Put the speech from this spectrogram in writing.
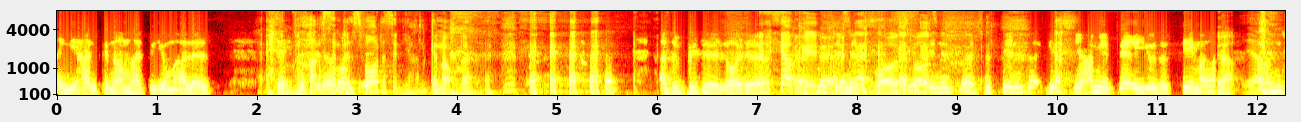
in die Hand genommen, hat sich um alles im wahrsten des Wortes in die Hand genommen, ne? Also bitte, Leute. ja, okay. wir haben hier ein seriöses Thema. Ja. Und,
